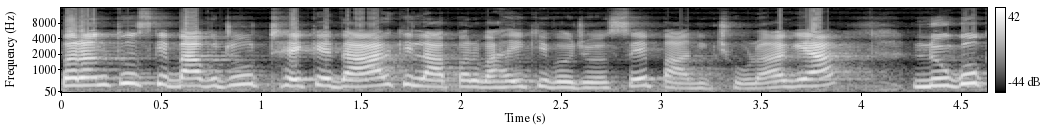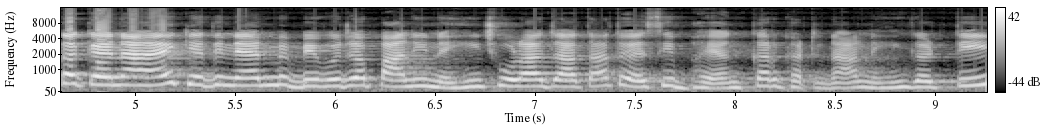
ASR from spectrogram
परंतु इसके बावजूद ठेकेदार की लापरवाही की वजह से पानी छोड़ा गया। लोगों का कहना है कि यदि नहर में बेवजह पानी नहीं छोड़ा जाता तो ऐसी भयंकर घटना नहीं घटती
